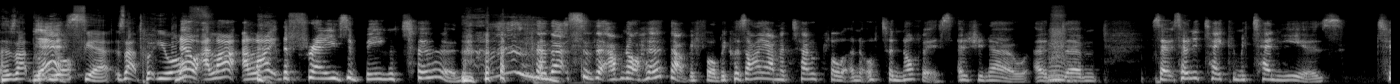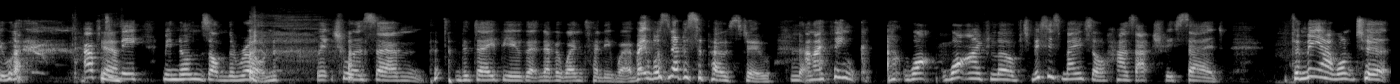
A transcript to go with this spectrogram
has that put you off yet? Has that put you off? No, I like I like the phrase of being a turn. now that's something I've not heard that before because I am a total and utter novice, as you know, and um, so it's only taken me ten years to. After Yeah. me, me nuns on the run, which was um, the debut that never went anywhere, but it was never supposed to. No. And I think what what I've loved, Mrs. Maisel has actually said, for me, I want to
